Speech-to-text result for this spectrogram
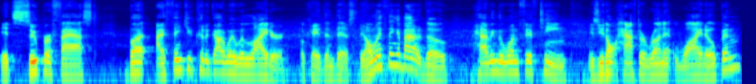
It's super fast but I think you could have got away with lighter, okay, than this. The only thing about it though, having the 115 is you don't have to run it wide open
